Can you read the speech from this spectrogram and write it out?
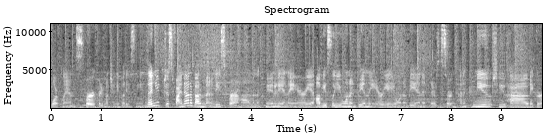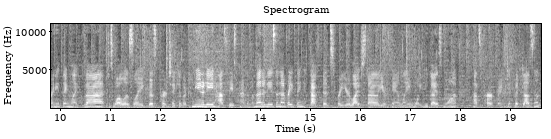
floor plans for pretty much anybody's needs. Then you just find out about amenities for a home in the community in the area. Obviously you want to be in the area you want to be in if there's a certain kind of commute you have or anything like that, as well as like this particular community has these kinds of amenities and everything. If that fits for your lifestyle, your family, what you guys want, that's perfect. If it doesn't,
